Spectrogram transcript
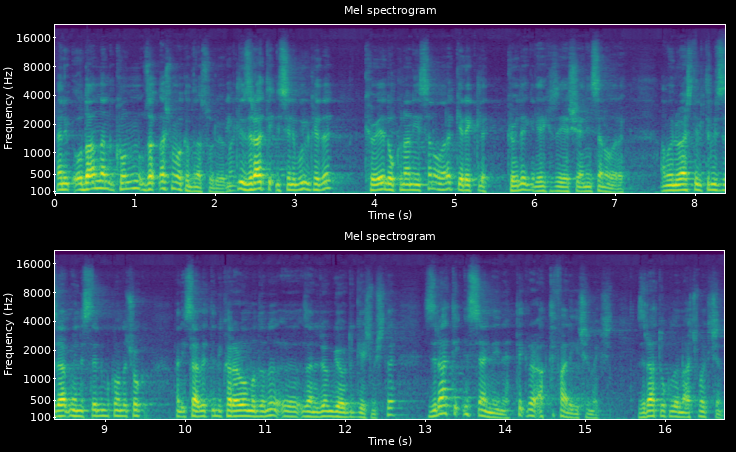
Hani odağından konunun uzaklaşmamak adına soruyorum. Ziraat teknisyeni bu ülkede köye dokunan insan olarak gerekli. Köyde gerekirse yaşayan insan olarak. Ama üniversite bitirmiş ziraat mühendislerinin bu konuda çok hani isabetli bir karar olmadığını e, zannediyorum gördük geçmişte. Ziraat teknisyenliğini tekrar aktif hale geçirmek için, ziraat okullarını açmak için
